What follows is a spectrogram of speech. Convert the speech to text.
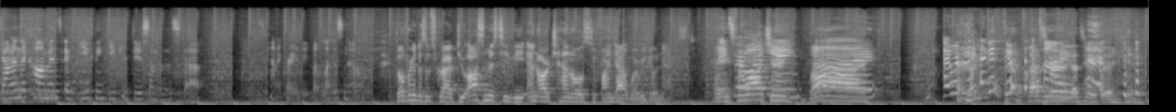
down in the comments if you think you could do some of this stuff. It's kind of crazy, but let us know. Don't forget to subscribe to Awesomeness TV and our channels to find out where we go next. Thanks, for, watching. Bye. I wasn't. I didn't do it that That's your, that's your thing.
